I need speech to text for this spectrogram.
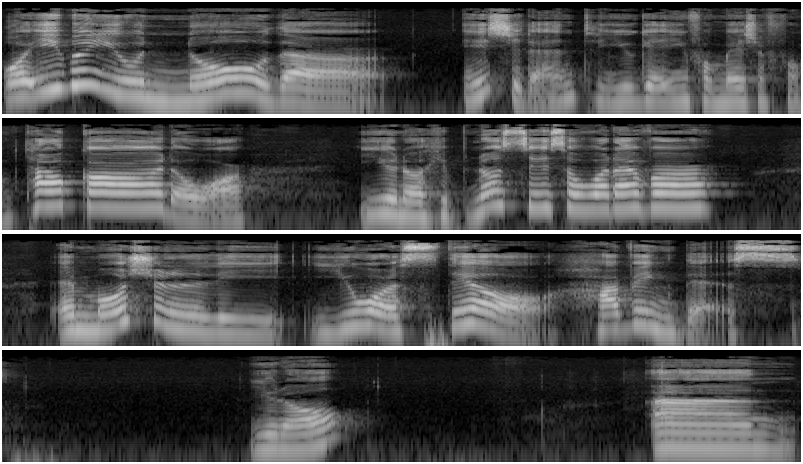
Or even you know the incident you get information from tarot card or you know hypnosis or whatever emotionally you are still having this you know? And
